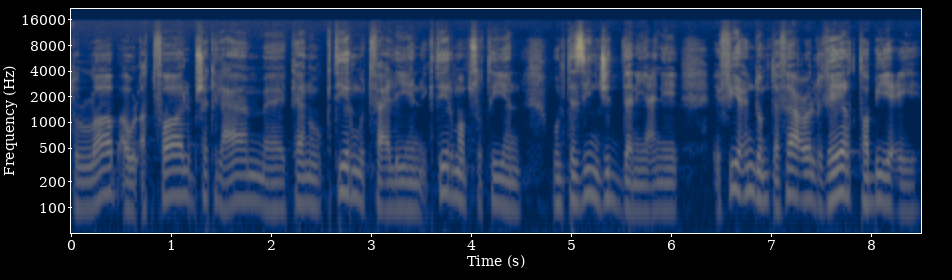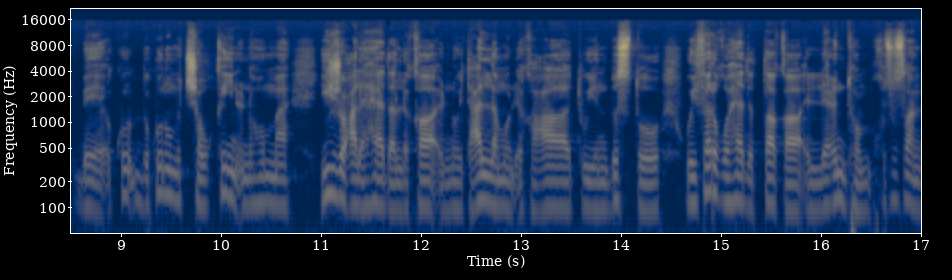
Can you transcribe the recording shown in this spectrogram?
طلاب أو الأطفال بشكل عام كانوا كتير متفاعلين كتير مبسوطين ممتازين جدا. يعني في عندهم تفاعل غير طبيعي بيكونوا متشوقين إنه هم يجوا على هذا اللقاء إنه يتعلموا الإيقاعات وينبسطوا ويفرغوا هذه الطاقة اللي عندهم. خصوصا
